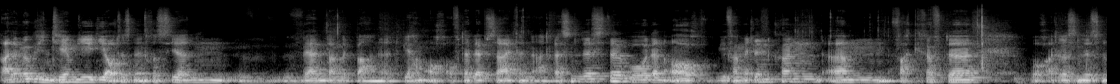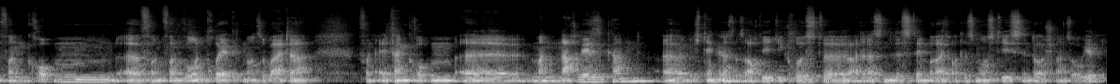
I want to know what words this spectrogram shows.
Alle möglichen Themen, die die Autisten interessieren, werden damit behandelt. Wir haben auch auf der Webseite eine Adressenliste, wo dann auch wir vermitteln können, ähm, Fachkräfte, wo auch Adressenlisten von Gruppen, äh, von, von Wohnprojekten und so weiter, von Elterngruppen äh, man nachlesen kann. Äh, ich denke, das ist auch die, die größte Adressenliste im Bereich Autismus, die es in Deutschland so gibt.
